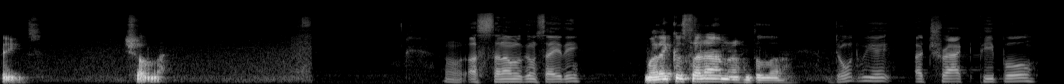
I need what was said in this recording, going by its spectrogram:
things inshaAllah. Oh, As-salamu alaykum Sayyidi. Wa alaykum salam rahmatullah. Don't we attract people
